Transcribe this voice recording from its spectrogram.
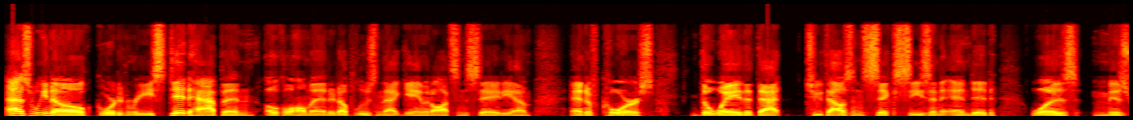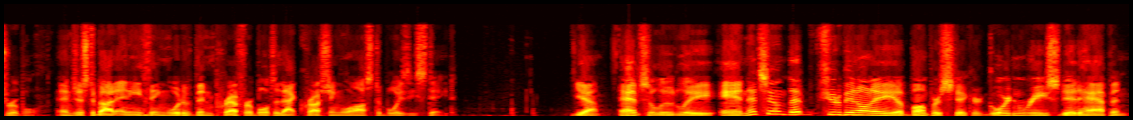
as we know, Gordon Riese did happen. Oklahoma ended up losing that game at Autzen Stadium. And of course, the way that that 2006 season ended was miserable and just about anything would have been preferable to that crushing loss to Boise State. Yeah, absolutely. And that sound that should have been on a, a bumper sticker. Gordon Riese did happen.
